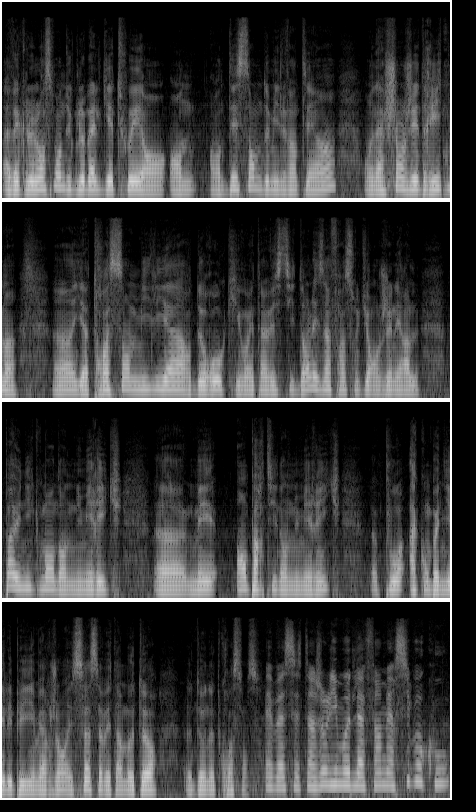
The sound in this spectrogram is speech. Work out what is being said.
Avec le lancement du Global Gateway en, en- en décembre 2021, on a changé de rythme. hein. il y a 300 milliards d'euros qui vont être investis dans les infrastructures en général, pas uniquement dans le numérique, euh, mais en partie dans le numérique, euh, pour accompagner les pays émergents. Et ça, ça va être un moteur euh, de notre croissance. Eh ben, c'est un joli mot de la fin. Merci beaucoup,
